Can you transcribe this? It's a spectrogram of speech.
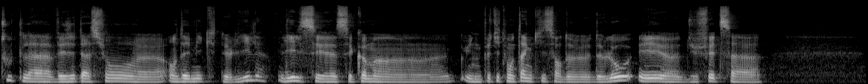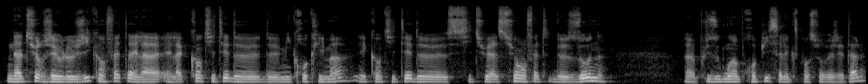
toute la végétation euh, endémique de l'île. L'île, c'est comme une petite montagne qui sort de, l'eau et euh, du fait de sa nature géologique, en fait, elle a, quantité de, de microclimats et quantité de situations, en fait, de zones plus ou moins propices à l'expansion végétale.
